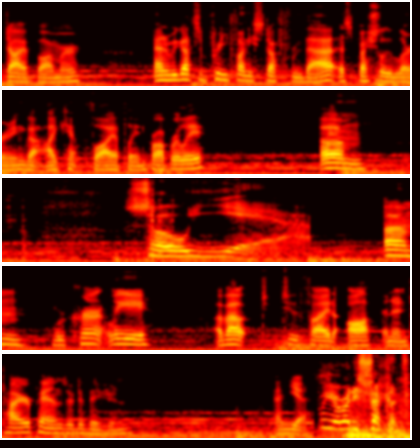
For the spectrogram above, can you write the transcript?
dive bomber. And we got some pretty funny stuff from that, especially learning that I can't fly a plane properly. Um. So yeah. Um, we're currently about to fight off an entire Panzer division. And yes. Be already second.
